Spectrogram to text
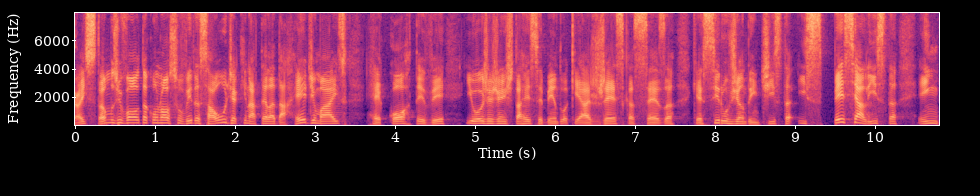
Já estamos de volta com o nosso Vida Saúde aqui na tela da Rede Mais, Record TV, e hoje a gente está recebendo aqui a Jéssica César, que é cirurgiã dentista, especialista em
